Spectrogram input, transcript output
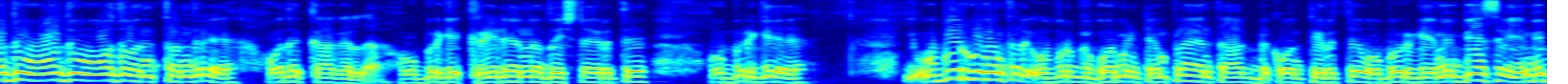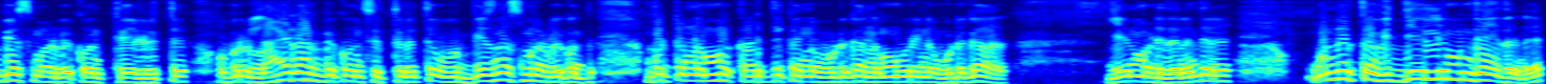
ಓದು ಓದು ಓದು ಅಂತಂದರೆ ಓದೋಕ್ಕಾಗಲ್ಲ. ಒಬ್ಬರಿಗೆ ಕ್ರೀಡೆ ಅನ್ನೋದು ಇಷ್ಟ ಇರುತ್ತೆ, ಒಬ್ಬರಿಗೆ ಒಬ್ಬರಿಗೂ ಏನಂತಾರೆ ಒಬ್ರಿಗೆ ಗೌರ್ಮೆಂಟ್ ಎಂಪ್ಲಾಯ್ ಅಂತ ಆಗಬೇಕು ಅಂತ ಇರುತ್ತೆ, ಒಬ್ಬರಿಗೆ M B S M B B S ಮಾಡಬೇಕು ಅಂತ ಇರುತ್ತೆ ಒಬ್ಬರು ಲಾಯರ್ ಆಗಬೇಕು ಅನ್ಸುತ್ತಿರುತ್ತೆ ಒಬ್ರು ಬಿಸ್ನೆಸ್ ಮಾಡಬೇಕು ಅಂತ. ಬಟ್ ನಮ್ಮ ಕಾರ್ತಿಕ್ ಅನ್ನೋ ಹುಡುಗ ನಮ್ಮೂರಿನ ಹುಡುಗ ಏನು ಮಾಡಿದ್ದಾನೆ ಅಂದರೆ, ಉನ್ನತ ವಿದ್ಯೆಯಲ್ಲಿ ಮುಂದೆ ಇದ್ದಾನೆ.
